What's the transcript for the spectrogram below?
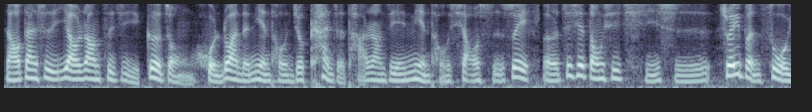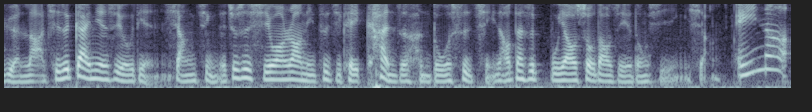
然后但是要让自己各种混乱的念头，你就看着它，让这些念头消失。所以呃，这些东西其实追本溯源啦，其实概念是有点相近的，就是希望让你自己可以看着很多事情，然后但是不要受到这些东西影响。哎，那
